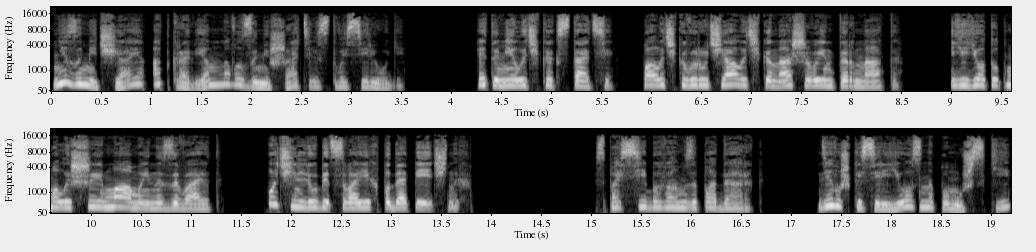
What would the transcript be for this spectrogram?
не замечая откровенного замешательства Сереги. «Это Милочка, кстати, палочка-выручалочка нашего интерната. Ее тут малыши мамой называют. Очень любит своих подопечных». «Спасибо вам за подарок». Девушка серьезно, по-мужски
